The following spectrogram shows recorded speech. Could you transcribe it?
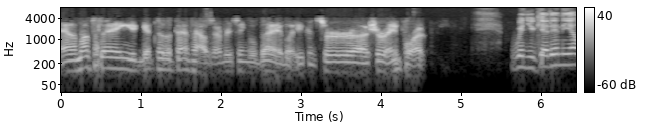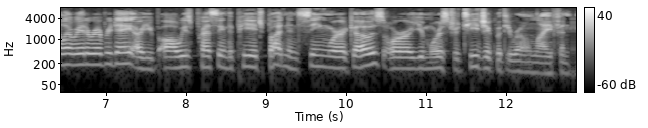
And I'm not saying you get to the penthouse every single day, but you can sure uh, sure aim for it. When you get in the elevator every day, are you always pressing the PH button and seeing where it goes, or are you more strategic with your own life and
